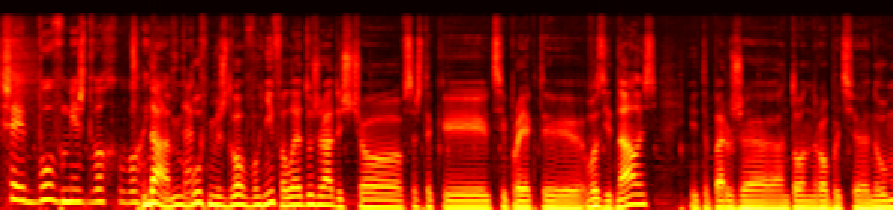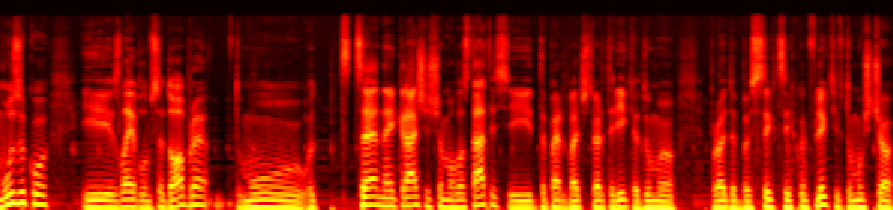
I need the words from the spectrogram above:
Ще й був між двох вогнів. Да, так? був між двох вогнів, але я дуже радий, що все ж таки ці проєкти воз'єднались, і тепер вже Антон робить е, нову музику, і з лейблом все добре. Тому от це найкраще, що могло статися. І тепер 24 рік, я думаю, пройде без всіх цих конфліктів, тому що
